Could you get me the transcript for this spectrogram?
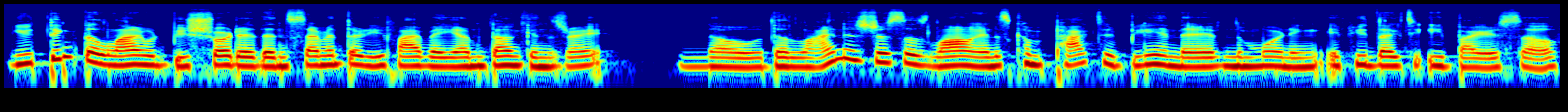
You'd think the line would be shorter than 7:35 a.m. Dunkin's, right? No, the line is just as long and it's compact to be in there in the morning if you'd like to eat by yourself.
